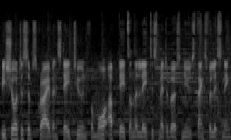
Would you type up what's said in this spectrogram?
Be sure to subscribe and stay tuned for more updates on the latest metaverse news. Thanks for listening.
